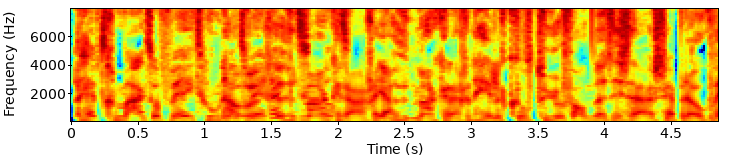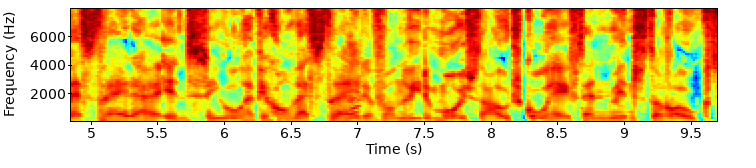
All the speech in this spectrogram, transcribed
hebt gemaakt of weet hoe nou, dat werkt? Hun maken, daar, ja, hun maken daar een hele cultuur van. Dat is daar, ze hebben ook wedstrijden. In Seoul heb je gewoon wedstrijden ja? van wie de mooiste houtskool heeft en het minste rookt.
